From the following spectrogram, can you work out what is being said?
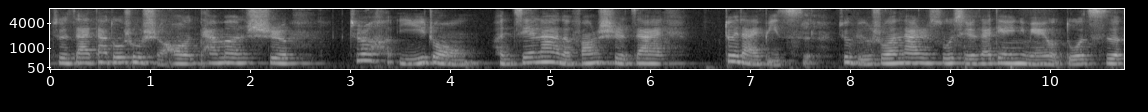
就在大多数时候，他们是就是很以一种很接纳的方式在对待彼此。就比如说纳日苏，其实在电影里面有多次。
